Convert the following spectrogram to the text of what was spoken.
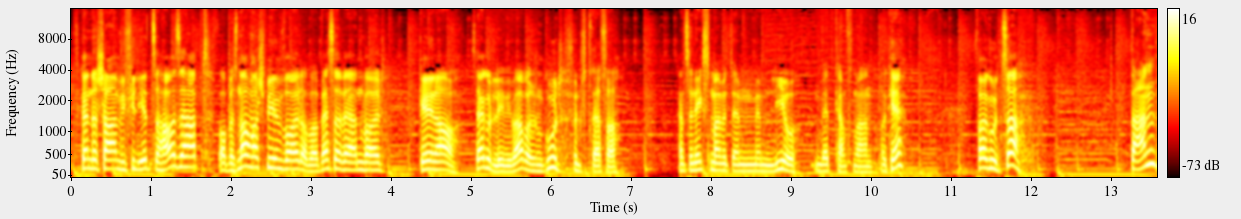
Jetzt könnt ihr schauen, wie viel ihr zu Hause habt. Ob ihr es nochmal spielen wollt, ob ihr besser werden wollt. Genau. Sehr gut, Levi. War aber schon gut. Fünf Treffer. Kannst du nächstes Mal mit dem, mit dem Leo einen Wettkampf machen. Okay? Voll gut. So. Dann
